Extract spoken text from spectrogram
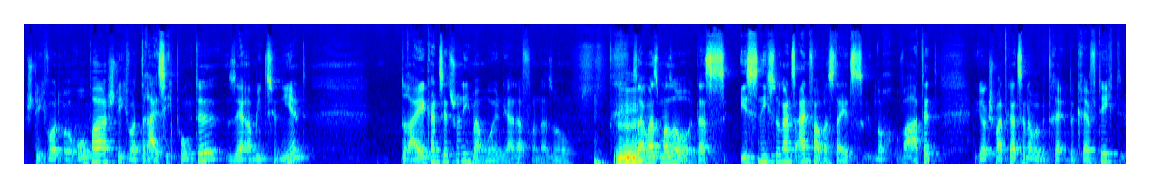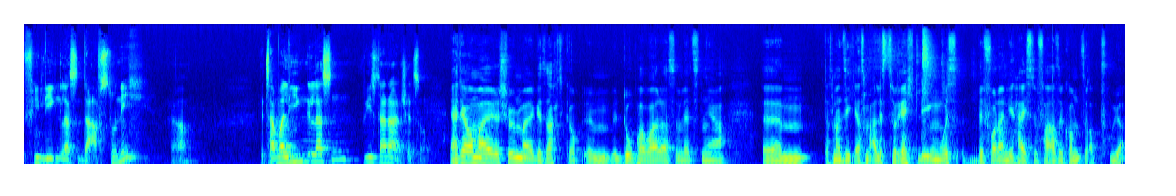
Stichwort Europa, Stichwort 30 Punkte, sehr ambitioniert. Drei kannst du jetzt schon nicht mehr holen, ja, davon. Also sagen wir es mal so. Das ist nicht so ganz einfach, was da jetzt noch wartet. Jörg Schmatke hat es nochmal beträ- bekräftigt. Viel liegen lassen darfst du nicht. Ja. Jetzt haben wir liegen gelassen. Wie ist deine Einschätzung? Er hat ja auch mal schön mal gesagt, ich glaube, im Dopa war das im letzten Jahr, ähm, dass man sich erstmal alles zurechtlegen muss, bevor dann die heiße Phase kommt, so ab Frühjahr.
